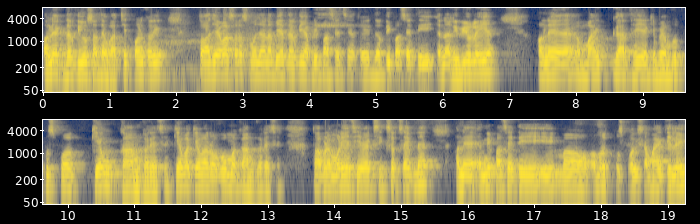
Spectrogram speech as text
અનેક દર્દીઓ સાથે વાતચીત પણ કરી. તો આજે એવા સરસ મજાના બે દર્દી આપણી પાસે છે. તો એ દર્દી પાસેથી એના રિવ્યૂ લઈએ અને માહિતગાર થઈએ કે ભાઈ અમૃત પુષ્પ કેવું કામ કરે છે? કેવા કેવા રોગોમાં કામ કરે છે? તો આપણે મળીએ છીએ એક શિક્ષક સાહેબને અને એમની પાસેથી અમૃત પુષ્પ વિશે માહિતી લઈ,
